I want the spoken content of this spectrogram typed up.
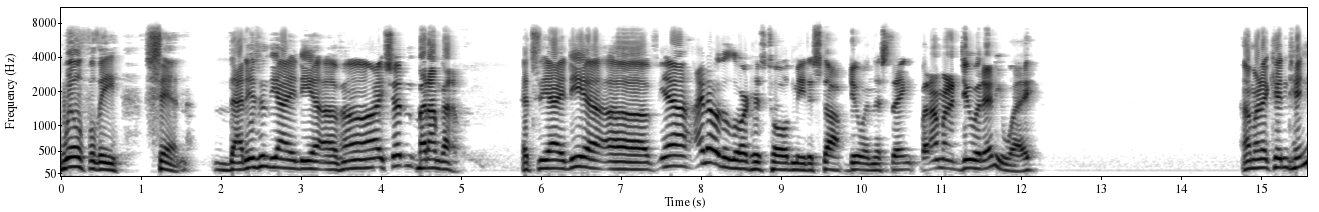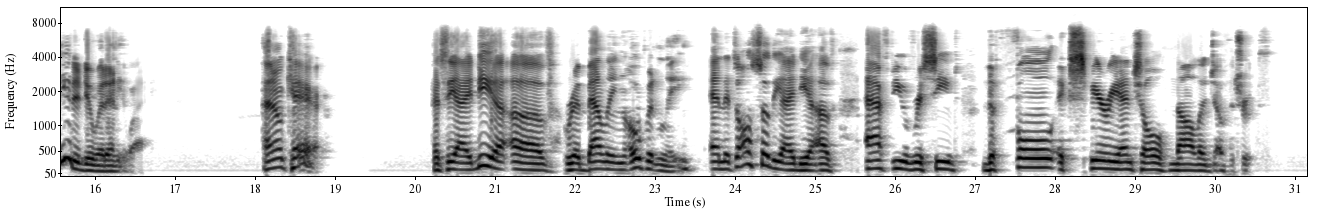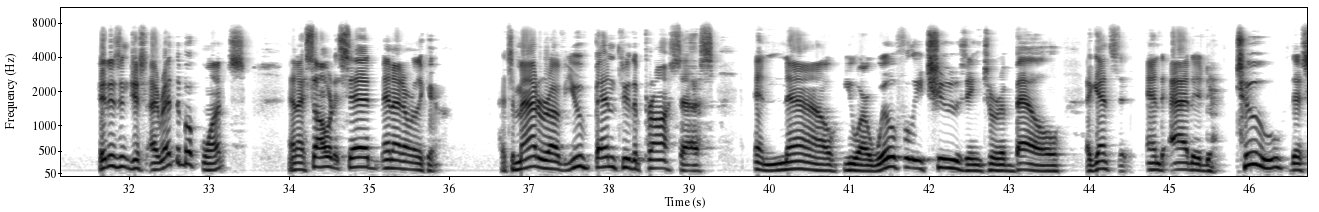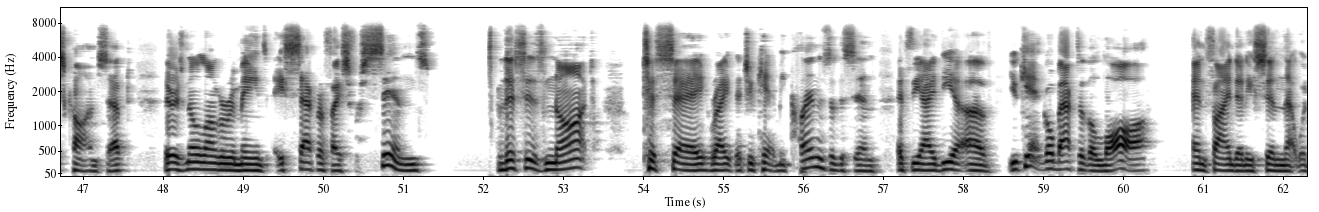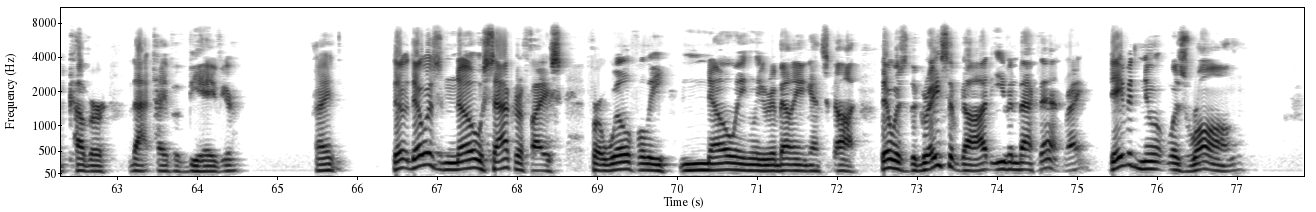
Willfully sin. That isn't the idea of, oh, I shouldn't, but I'm going to. It's the idea of, yeah, I know the Lord has told me to stop doing this thing, but I'm going to do it anyway. I'm going to continue to do it anyway. I don't care. It's the idea of rebelling openly, and it's also the idea of after you've received the full experiential knowledge of the truth. It isn't just, I read the book once and I saw what it said and I don't really care. It's a matter of you've been through the process and now you are willfully choosing to rebel against it. And added to this concept there is no longer remains a sacrifice for sins. This is not to say, right, that you can't be cleansed of the sin. It's the idea of you can't go back to the law and find any sin that would cover that type of behavior, right? There, there was no sacrifice for willfully, knowingly rebelling against God. There was the grace of God even back then, right? David knew it was wrong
